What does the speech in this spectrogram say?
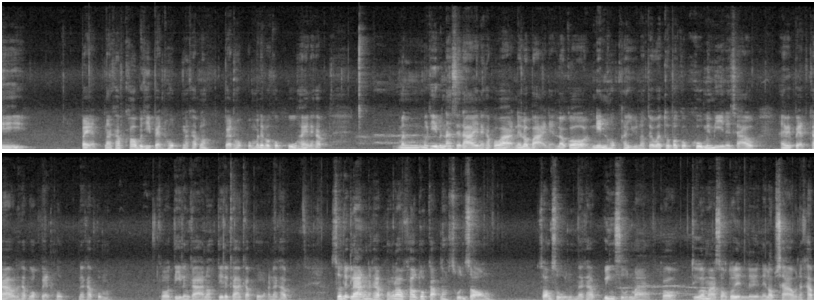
ที่ 8 นะครับ เข้าไปที่ 86 นะครับเนาะ86 ผมไม่ได้ประกบคู่ให้นะครับ มันบางทีมันน่าเสียดายนะครับ เพราะว่าในรอบบ่ายเนี่ยเราก็เน้น 6 ให้อยู่เนาะ แต่ว่าตัวประกบคู่ไม่มีในเช้า ให้ไป 89 นะครับ ออก 86 นะครับผม ก็ตีลังกาเนาะ ตีลังกากับหัวนะครับ ส่วนเลขล่างนะครับ ของเราเข้าตัวกลับเนาะ 02 20 นะครับ วิ่ง 0 มาก็ถือว่ามา 2 ตัวเด่นเลยในรอบเช้านะครับ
